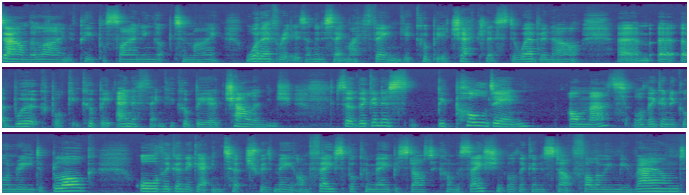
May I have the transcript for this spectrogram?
down the line of people signing up to my whatever it is. I'm going to say my thing. It could be a checklist, a webinar, um, a, a workbook. It could be anything. It could be a challenge. So they're going to be pulled in on that, or they're going to go and read a blog, or they're going to get in touch with me on Facebook and maybe start a conversation, or they're going to start following me round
